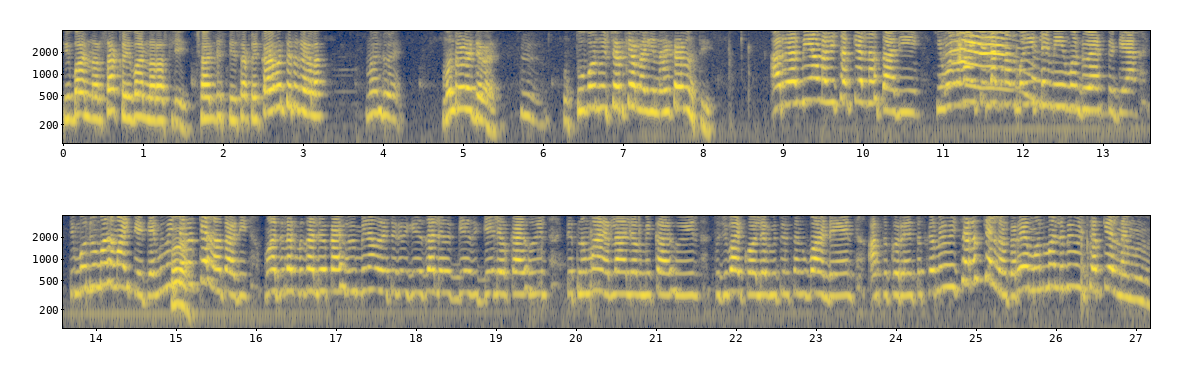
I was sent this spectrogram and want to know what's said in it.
ही बांधणार साखळी बांधणार असली. छान दिसते साखळी. काय म्हणते का ह्याला? मंडुळे. मंडळ येते काय? हम्म. मग तू पण विचार केला की नाही काय म्हणती? अरे मी एवढा विचार केला नव्हता आधी. ही मला माहिती लग्नात बघितले मी मंडुळे असते त्या. ती म्हणून मला माहिती आहे त्या. मी विचारच केला नव्हता आधी माझं लग्न झाल्यावर काय होईल? मी नवऱ्याच्या घरी गे- झाल्यावर गे- गेल्यावर काय होईल? तिथनं माहेरला आल्यावर मी काय होईल? तुझी बायको आल्यावर मी तुझ्या संग भांडेन असं करेन तसं काय मी विचारच केला नव्हता रे. म्हणून म्हणलं मी विचार केला नाही म्हणून.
